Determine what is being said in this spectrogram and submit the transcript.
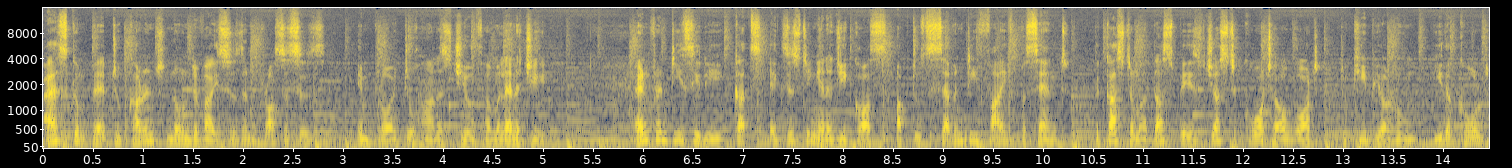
as compared to current known devices and processes employed to harness geothermal energy. Enfren TCD cuts existing energy costs up to 75%. The customer thus pays just a quarter of watt to keep your room either cold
